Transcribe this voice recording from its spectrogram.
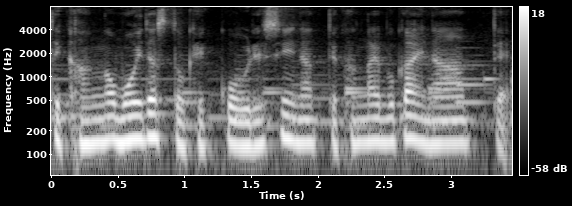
て考思い出すと結構嬉しいなって感慨深いなって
